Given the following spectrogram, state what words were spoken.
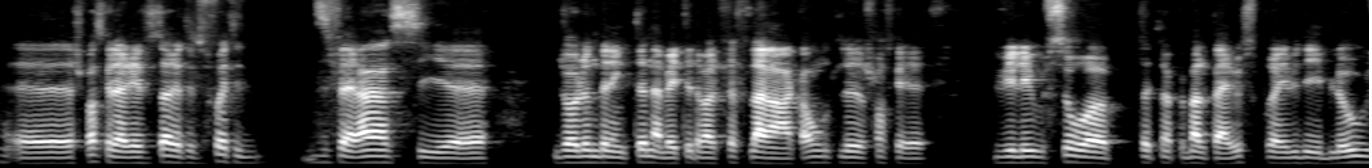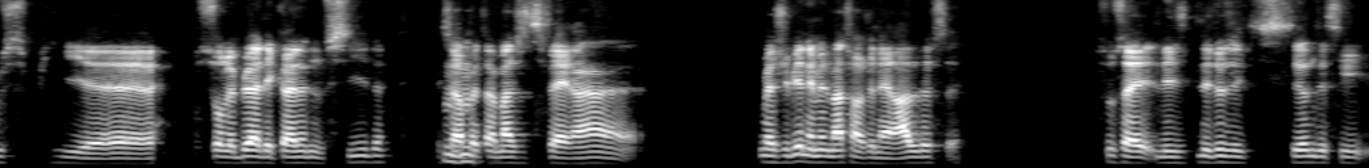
je pense que le résultat aurait toutefois été différent si Jordan Bennington avait été devant le fleuve de la rencontre. Je pense que Ville Rousseau a peut-être un peu mal paru sur le premier but des Blues. Puis euh, sur le but à l'école aussi. Là. Ça va mm-hmm. être un match différent. Mais j'ai bien aimé le match en général. Là. les, les, deux c'est une des séries,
